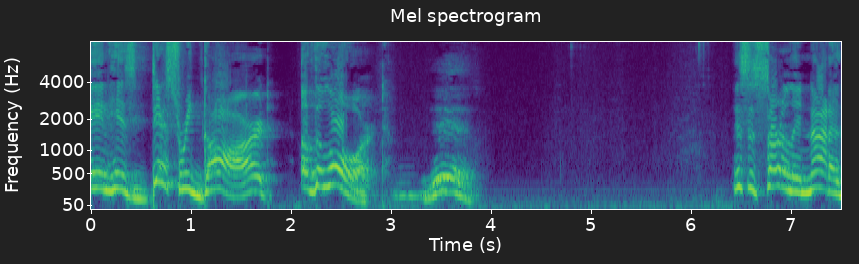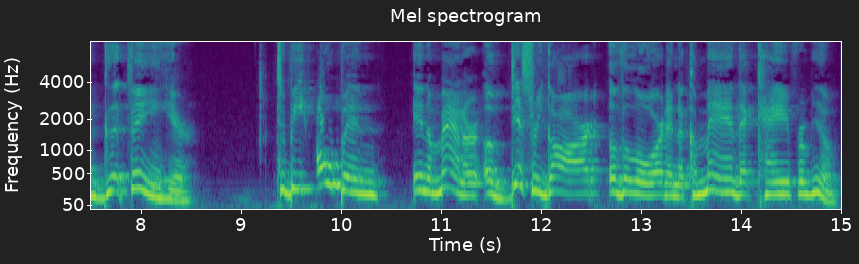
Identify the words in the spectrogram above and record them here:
in his disregard of the Lord. Yes. This is certainly not a good thing here. To be open in a manner of disregard of the Lord and the command that came from him.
